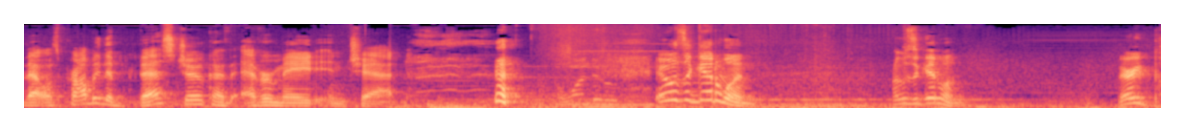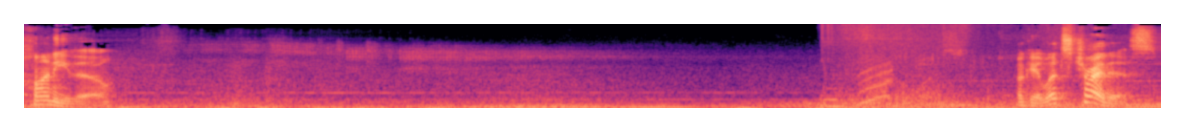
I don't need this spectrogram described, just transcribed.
that was probably the best joke I've ever made in chat. it was a good one. It was a good one. Very punny, though. Okay, let's try this.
